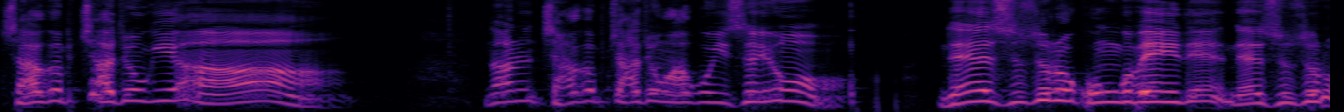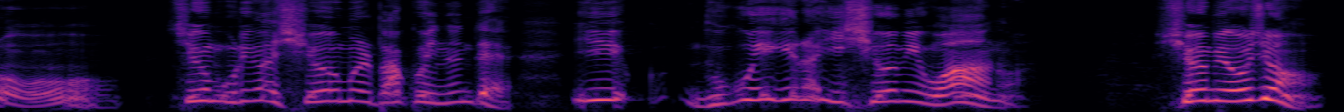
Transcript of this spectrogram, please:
자급자족이야. 나는 자급자족하고 있어요. 내 스스로 공급해야 돼. 내 스스로. 지금 우리가 시험을 받고 있는데 이 누구에게나 이 시험이 와 안 와? 시험이 오죠.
